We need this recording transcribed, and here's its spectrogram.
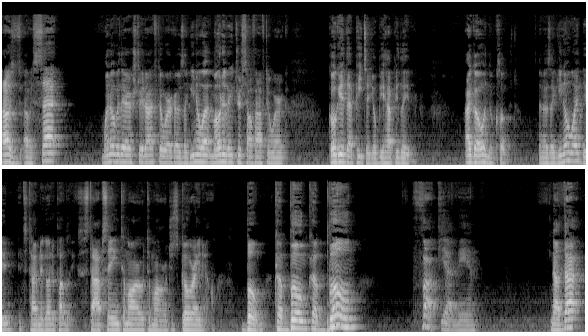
I was I was set, went over there straight after work. I was like, you know what? Motivate yourself after work. Go get that pizza. You'll be happy later. I go and they're closed. And I was like, you know what, dude? It's time to go to Publix. Stop saying tomorrow, tomorrow. Just go right now. Boom. Kaboom, kaboom. Fuck yeah, man. Now that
